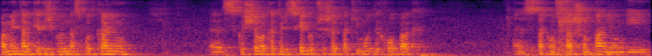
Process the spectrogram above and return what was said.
Pamiętam, kiedyś byłem na spotkaniu e, z kościoła katolickiego, przyszedł taki młody chłopak e, z taką starszą panią i,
